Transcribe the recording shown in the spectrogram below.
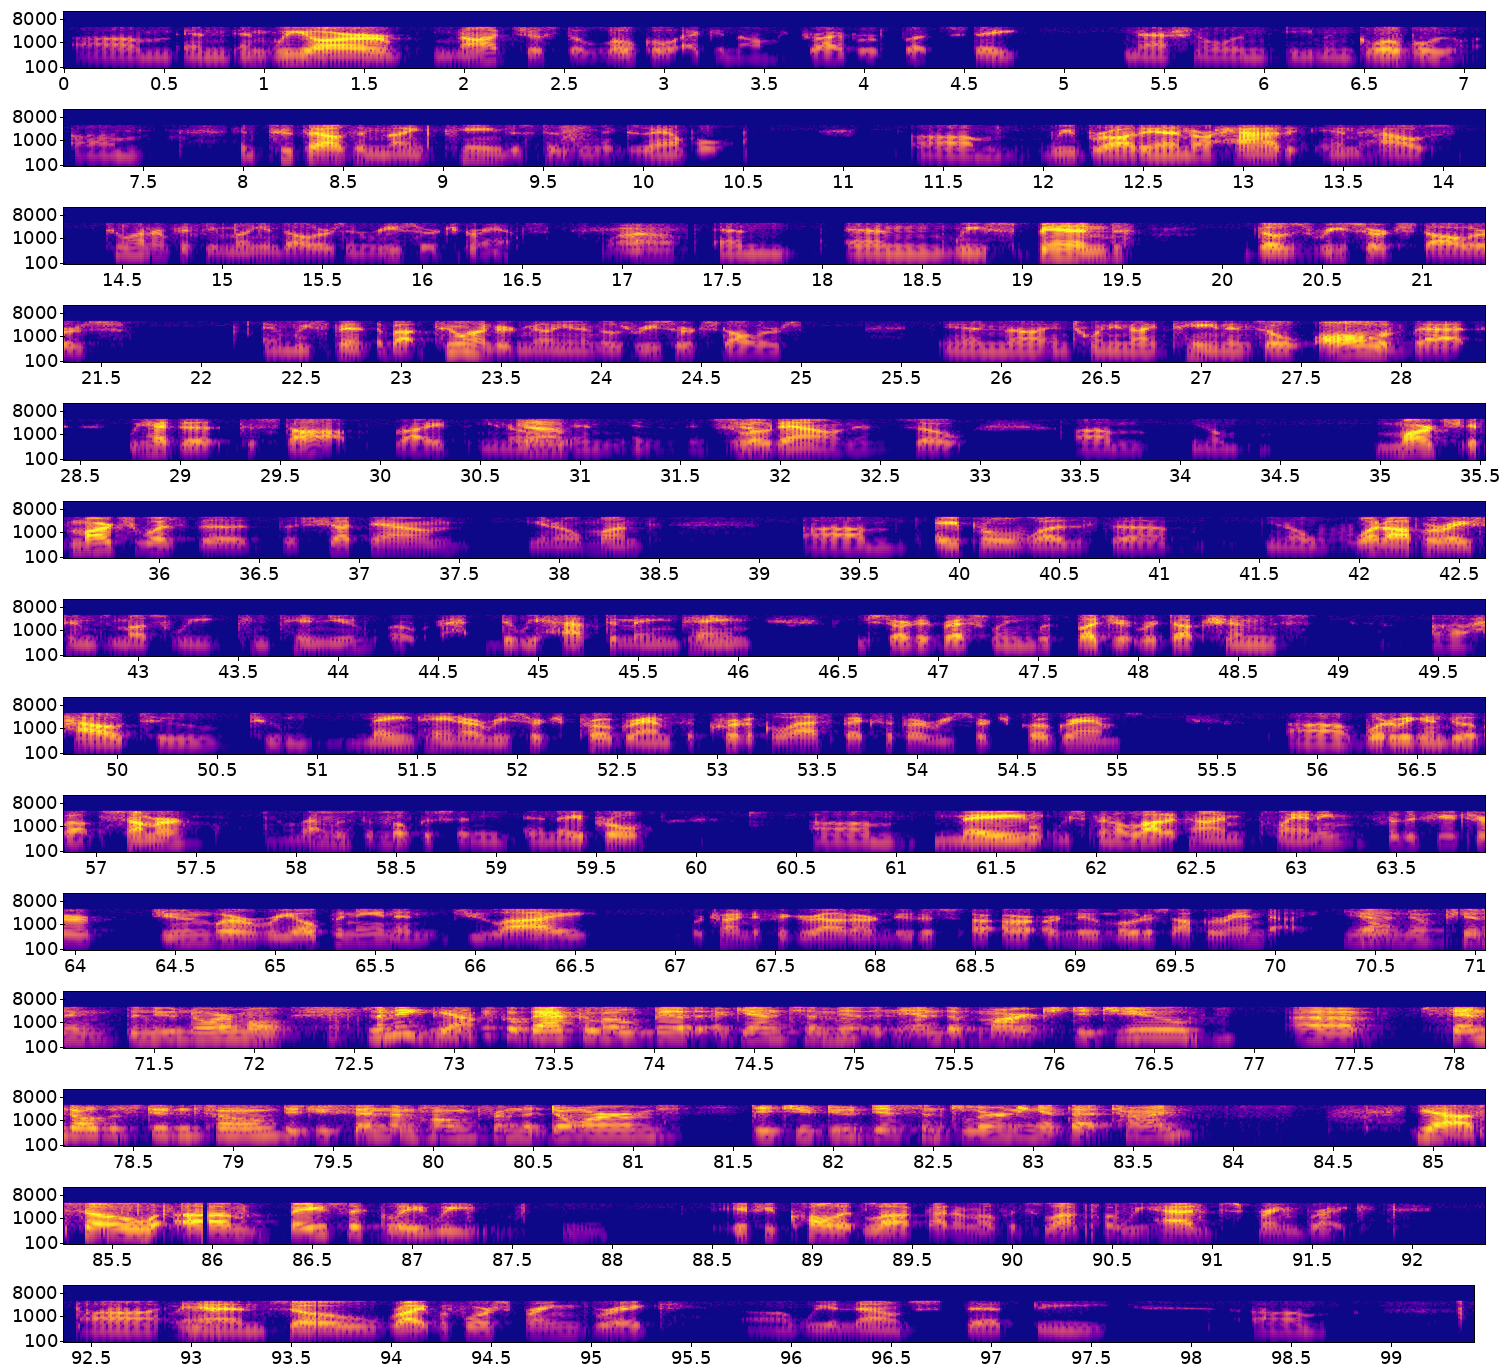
um, and and we are not just a local economic driver, but state, national, and even global. Um, in 2019, just as an example, um, we brought in or had in-house 250 million dollars in research grants. Wow. And and we spend those research dollars, and we spent about 200 million in those research dollars in uh, in 2019, and so all of that we had to to stop, right? You know, yeah. and, and and slow yeah. down, and so um, you know, March if March was the the shutdown, you know, month, um, April was the you know what operations must we continue or do we have to maintain? We started wrestling with budget reductions. uh, how to to maintain our research programs, the critical aspects of our research programs. Uh, what are we going to do about summer? You know, that mm-hmm. was the mm-hmm. focus in in April. Um, May we spent a lot of time planning for the future. June we're reopening, and July we're trying to figure out our new our, our new modus operandi. Yeah, so, no kidding. The new normal. Let me yeah. let me go back a little bit again to mm-hmm. mid and end of March. Did you mm-hmm. uh, send all the students home? Did you send them home from the dorms? Did you do distance learning at that time? Yeah. So um, basically, we if you call it luck, I don't know if it's luck, but we had spring break. Uh, oh, yeah. And so, right before spring break, uh, we announced that the um,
